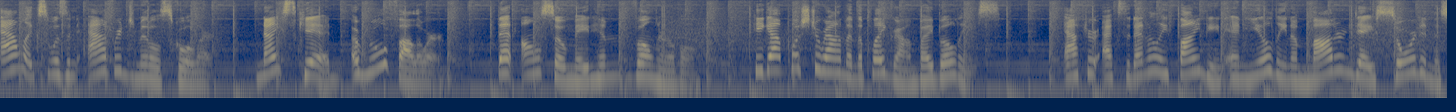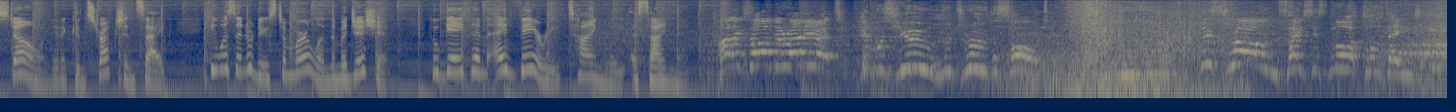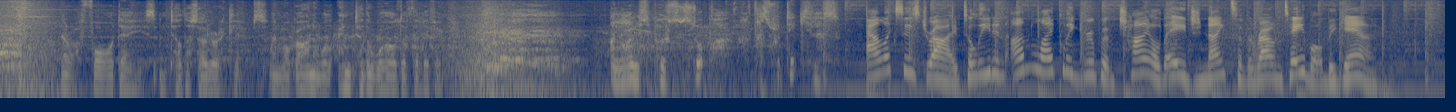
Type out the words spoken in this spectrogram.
Alex was an average middle schooler. Nice kid, a rule follower. That also made him vulnerable. He got pushed around on the playground by bullies. After accidentally finding and yielding a modern day sword in the stone in a construction site, he was introduced to Merlin the magician, who gave him a very timely assignment. Alexander Elliot! It was you who drew the sword! This realm faces mortal danger! There are four days until the solar eclipse, when Morgana will enter the world of the living. And I'm supposed to stop her? That's ridiculous. Alex's drive to lead an unlikely group of child age Knights of the Round Table began.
